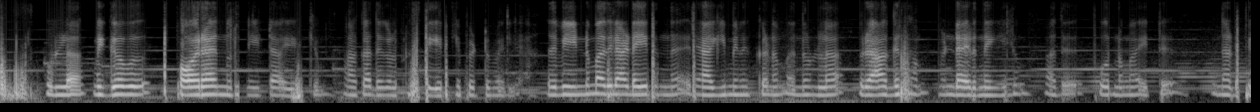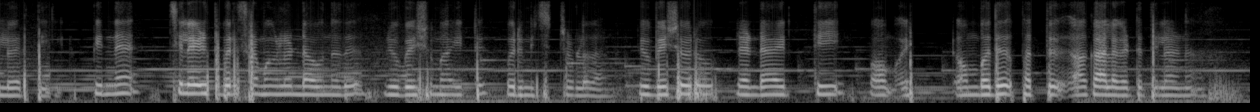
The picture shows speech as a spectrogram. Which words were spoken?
ഉള്ള മികവ് പോരാന്ന് നിർത്തിയിട്ടായിരിക്കും ആ കഥകൾ പ്രസിദ്ധീകരിക്കപ്പെട്ടുമില്ല. അത് വീണ്ടും അതിലടയിരുന്ന് രാഗി മിനുക്കണം എന്നുള്ള ഒരു ആഗ്രഹം ഉണ്ടായിരുന്നെങ്കിലും അത് പൂർണമായിട്ട് നടപ്പിൽ വരുത്തിയില്ല. പിന്നെ ചില എഴുത്ത് പരിശ്രമങ്ങൾ ഉണ്ടാവുന്നത് രൂപേഷുമായിട്ട് ഒരുമിച്ചിട്ടുള്ളതാണ്. രൂപേഷ് ഒരു രണ്ടായിരത്തി ഒമ്പത് പത്ത് ആ കാലഘട്ടത്തിലാണ്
